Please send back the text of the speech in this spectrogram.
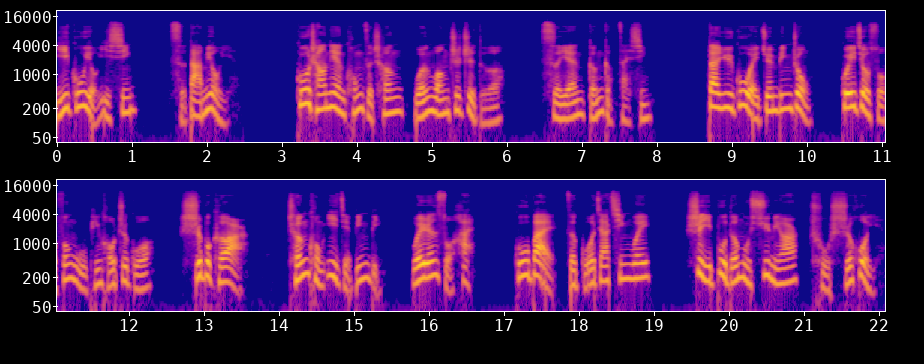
疑孤有一心，此大谬也。孤常念孔子称文王之至德，此言耿耿在心。但欲孤委捐兵众。归咎所封武平侯之国，实不可耳。诚恐一解兵柄，为人所害。孤败则国家轻微，是以不得慕虚名而处实祸也。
